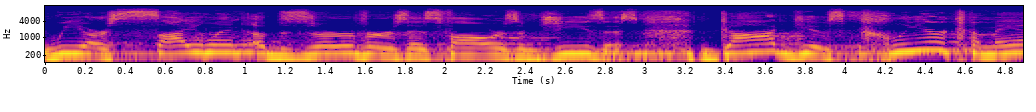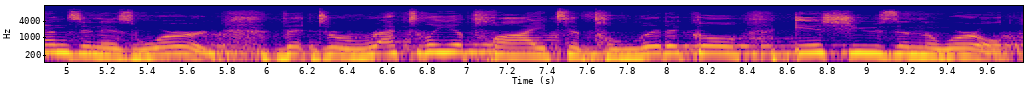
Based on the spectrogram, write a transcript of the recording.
we are silent observers as followers of Jesus. God gives clear commands in His Word that directly apply to political issues in the world.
